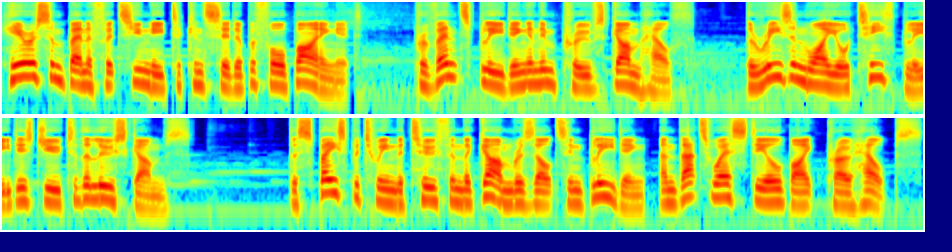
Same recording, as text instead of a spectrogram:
Here are some benefits you need to consider before buying it. Prevents bleeding and improves gum health. The reason why your teeth bleed is due to the loose gums. The space between the tooth and the gum results in bleeding, and that's where Steel Bite Pro helps.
